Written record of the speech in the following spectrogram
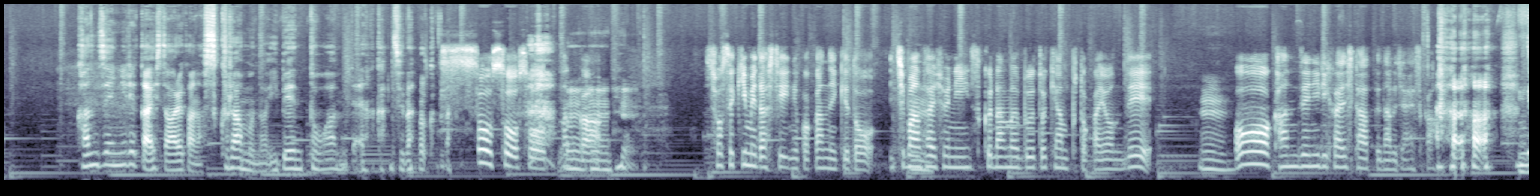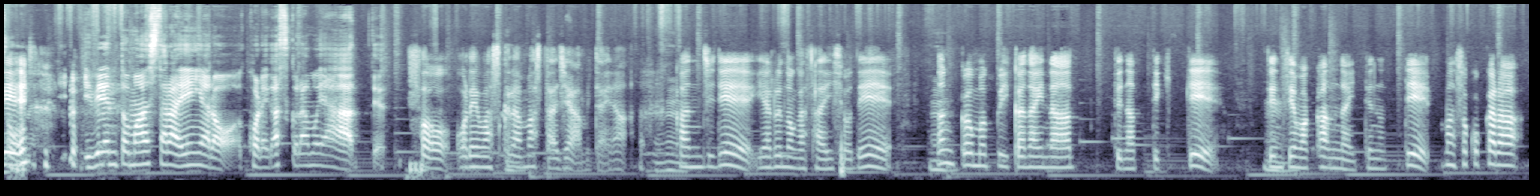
完全に理解したあれかな。スクラムのイベントはみたいな感じなのかな。そうそうそう。なんか、うう書籍名出していいのか分かんないけど、一番最初にスクラムブートキャンプとか読んで、うん。おー、完全に理解したってなるじゃないですか。でイイベント回したらええんやろ。これがスクラムやーって、そう、俺はスクラムマスターじゃんみたいなうん。感じでやるのが最初で、うん。なんかうまくいかないなってなってきて、全然わかんないってなって、まあそこから、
